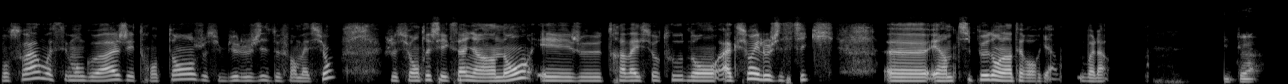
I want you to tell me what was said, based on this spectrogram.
Bonsoir, moi c'est Mangoa, j'ai 30 ans, je suis biologiste de formation. Je suis rentrée chez XR il y a un an et je travaille surtout dans action et logistique euh, et un petit peu dans l'interorga. Voilà. Super.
